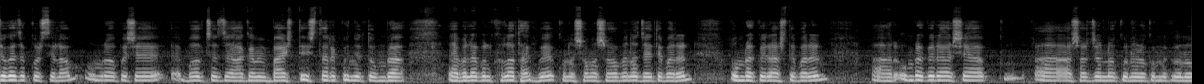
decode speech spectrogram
যোগাযোগ করছিলাম। উমরা অফিসে বলছে যে, আগামী বাইশ তেইশ তারিখ পর্যন্ত উমরা অ্যাভেলেবেল খোলা থাকবে। কোনো সমস্যা হবে না, যাইতে পারেন। উমরা করে আসতে পারেন। আর উমরা করে আসা আসার জন্য কোনো রকমের কোনো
